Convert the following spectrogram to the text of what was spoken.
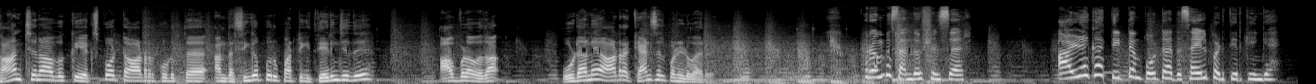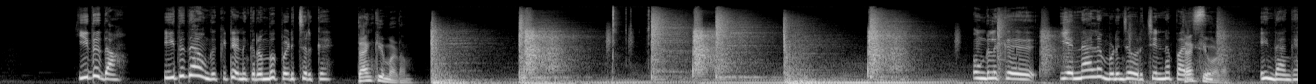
காஞ்சனாவுக்கு எக்ஸ்போர்ட் ஆர்டர் கொடுத்த அந்த சிங்கப்பூர் பார்ட்டிக்கு தெரிஞ்சது? அவ்வளவுதான். உடனே ஆர்டரை கேன்சல் பண்ணிடுவாரு. ரொம்ப சந்தோஷம் சார் அழகா திட்டம் போட்டு அதை செயல்படுத்தியிருக்கீங்க. இதுதான். இதுதான் உங்ககிட்ட எனக்கு ரொம்ப பிடிச்சிருக்கு. தேங்க்யூ மேடம் உங்களுக்கு என்னால முடிஞ்ச ஒரு சின்ன பரிசு. இந்தாங்க.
